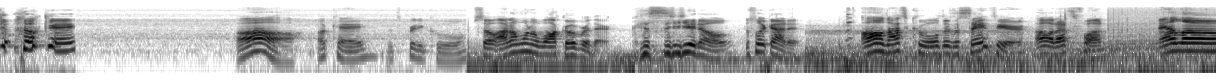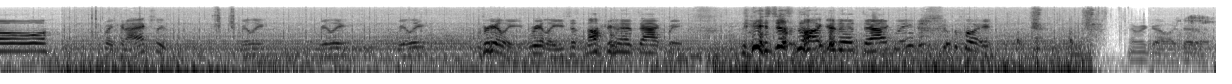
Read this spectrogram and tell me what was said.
okay. Oh, okay. That's pretty cool. So I don't want to walk over there. Because, you know, just look at it. Oh, that's cool. There's a safe here. Oh, that's fun. Hello! Wait, can I actually... Really? Really? Really? Really? Really? He's just not gonna attack me. He's just not gonna attack me? Wait. There we go, I did it.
